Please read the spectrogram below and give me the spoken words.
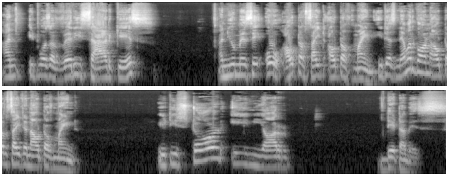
and it was a very sad case, and you may say, oh, out of sight, out of mind. It has never gone out of sight and out of mind. It is stored in your database.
